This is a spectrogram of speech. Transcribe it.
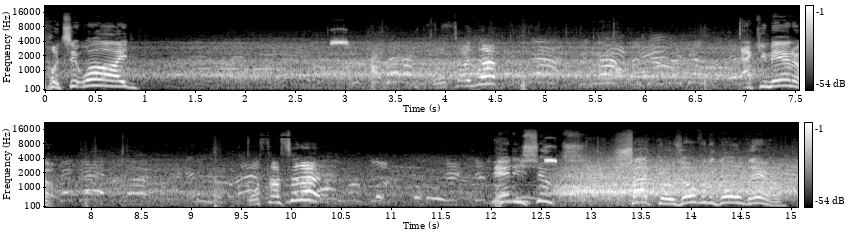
puts it wide. Left. Acumano, center. and he shoots. Shot goes over the goal there.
